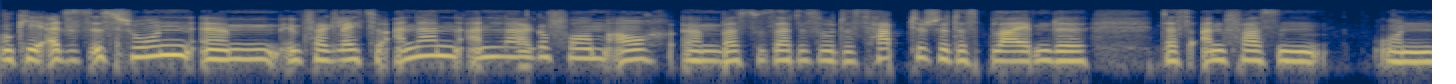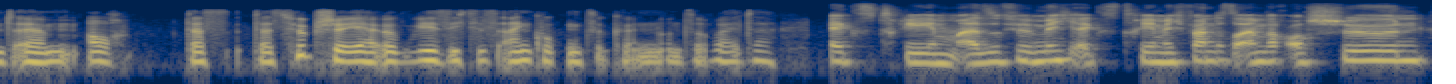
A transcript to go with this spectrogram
Okay, also es ist schon ähm, im Vergleich zu anderen Anlageformen auch, ähm, was du sagtest, so das Haptische, das Bleibende, das Anfassen und ähm, auch das, das Hübsche ja irgendwie, sich das angucken zu können und so weiter. Extrem, also für mich extrem. Ich fand es einfach auch schön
